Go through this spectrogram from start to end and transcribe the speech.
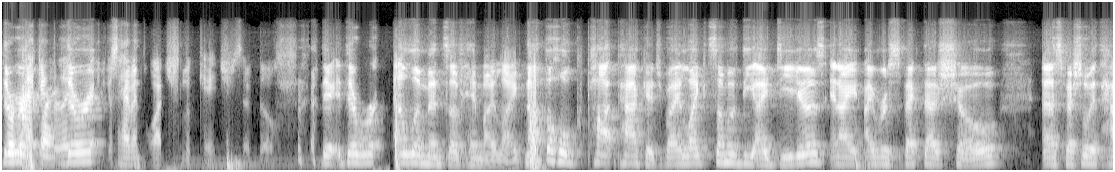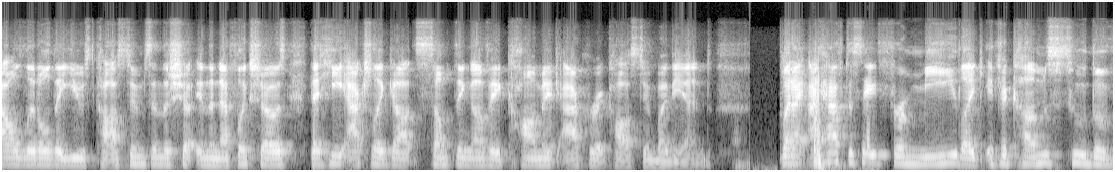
there were I can relate there were because I haven't watched Luke Cage, so go. there, there were elements of him I like. Not the whole pot package, but I liked some of the ideas, and I I respect that show, especially with how little they used costumes in the show in the Netflix shows. That he actually got something of a comic accurate costume by the end. But I, I have to say, for me, like if it comes to the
